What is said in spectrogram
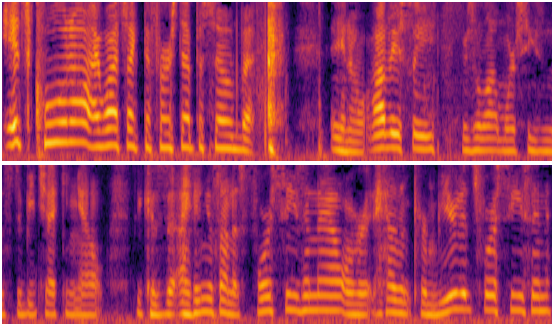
It's cool and all. I watched like the first episode, but you know, obviously there's a lot more seasons to be checking out because I think it's on its fourth season now, or it hasn't premiered its fourth season.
